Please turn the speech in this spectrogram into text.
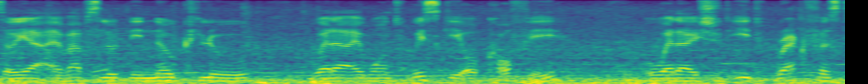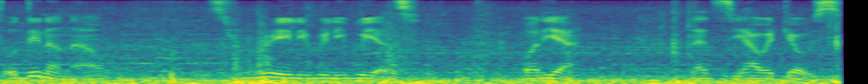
So yeah, I have absolutely no clue whether I want whiskey or coffee or whether I should eat breakfast or dinner now. It's really, really weird. But yeah, let's see how it goes.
